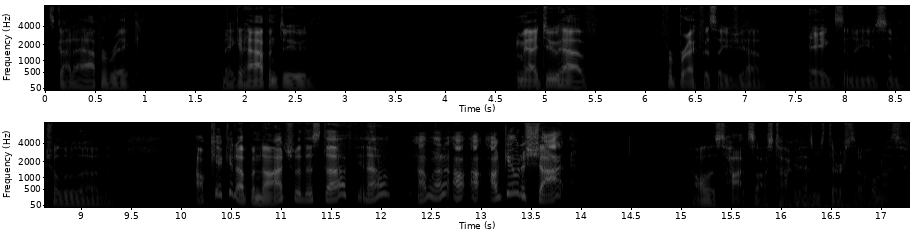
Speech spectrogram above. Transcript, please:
It's got to happen, Rick. Make it happen, dude. I mean, I do have for breakfast. I usually have eggs and I use some Cholula, but I'll kick it up a notch with this stuff. You know, I'm gonna. I'll, I'll give it a shot. All this hot sauce talk it has me thirsty. So Hold on a second.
